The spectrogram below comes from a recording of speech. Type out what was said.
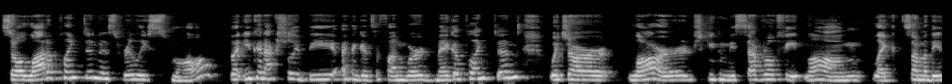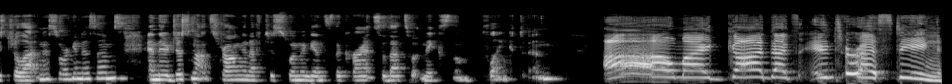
So a lot of plankton is really small, but you can actually be, I think it's a fun word, megaplankton, which are large. You can be several feet long, like some of these gelatinous organisms, and they're just not strong enough to swim against the current. So that's what makes them plankton. Oh my God, that's interesting.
